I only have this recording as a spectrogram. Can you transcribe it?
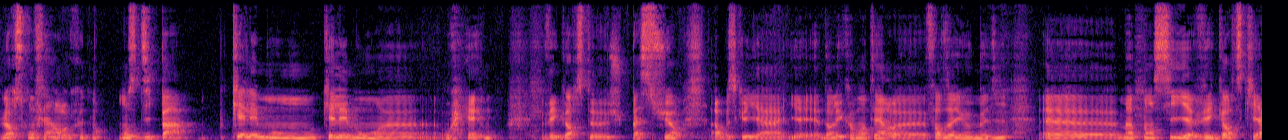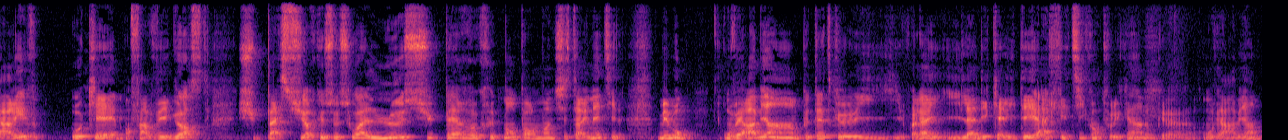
lorsqu'on fait un recrutement. On se dit pas quel est mon quel est mon euh, ouais Vegorst euh, je suis pas sûr alors parce qu'il y, a, dans les commentaires euh, Forzaio me dit euh, maintenant s'il y a Vegorst qui arrive ok enfin Vegorst je suis pas sûr que ce soit le super recrutement pour Manchester United mais bon on verra bien. Hein. Peut-être qu'il voilà, il a des qualités athlétiques en tous les cas, donc euh, on verra bien.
